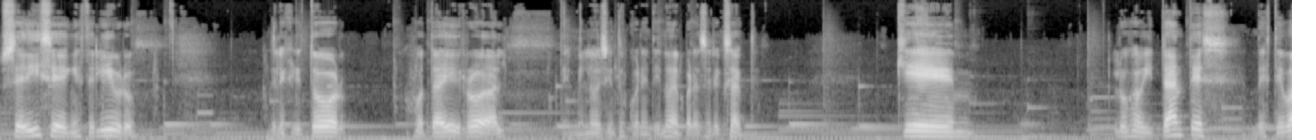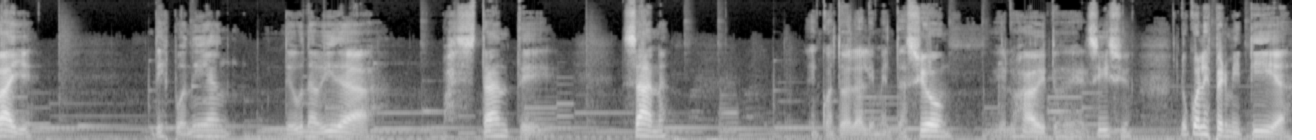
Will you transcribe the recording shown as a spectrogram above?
se dice en este libro del escritor J.I. Rodal, de 1949 para ser exacto, que los habitantes de este valle disponían de una vida bastante sana en cuanto a la alimentación y a los hábitos de ejercicio, lo cual les permitía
